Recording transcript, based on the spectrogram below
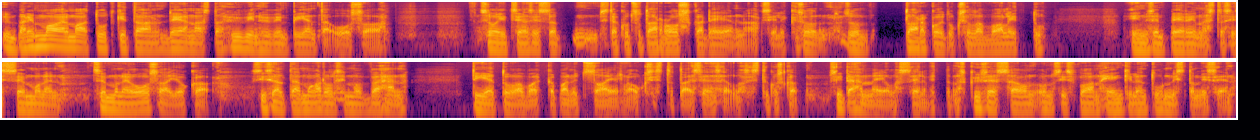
ympäri maailmaa tutkitaan DNAsta hyvin, hyvin pientä osaa. Se on itse asiassa, sitä kutsutaan roska-DNAksi, eli se on, se on tarkoituksella valittu ihmisen perimästä, siis semmoinen, semmoinen osa, joka sisältää mahdollisimman vähän tietoa vaikkapa nyt sairauksista tai sen sellaisista, koska sitähän me ei olla selvittämässä. Kyseessä on, on siis vain henkilön tunnistamiseen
